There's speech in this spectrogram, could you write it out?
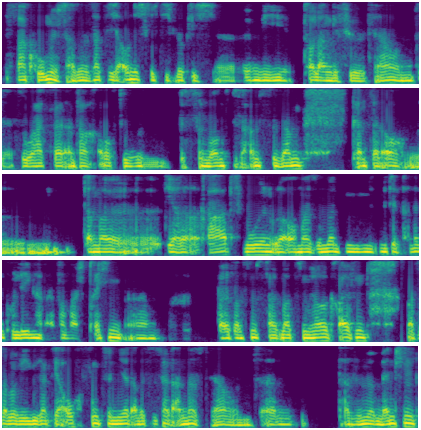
Es war komisch. Also es hat sich auch nicht richtig wirklich äh, irgendwie toll angefühlt. Ja. Und äh, so hast du halt einfach auch, du bist von morgens bis abends zusammen, kannst dann auch äh, dann mal äh, dir Rat holen oder auch mal so mit, mit den anderen Kollegen halt einfach mal sprechen. Ähm, weil sonst müsst halt mal zum Hörer greifen, was aber wie gesagt ja auch funktioniert, aber es ist halt anders, ja. Und ähm, da sind wir Menschen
